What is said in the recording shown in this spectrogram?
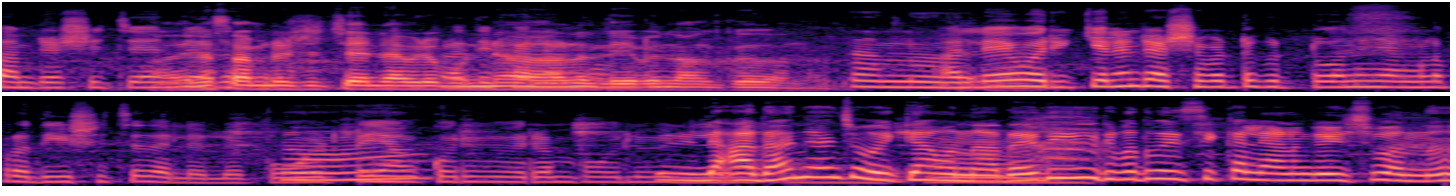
സംരക്ഷിച്ചതിന്റെ അതിനെ സംരക്ഷിച്ചതിന്റെ ഒരു പുണ്യമാണ് ദൈവം ഞങ്ങൾക്ക് തന്നത്. തന്നത്. അല്ലേ? ഒരിക്കലും രക്ഷപ്പെട്ട് കിട്ടുമെന്ന് ഞങ്ങൾ പ്രതീക്ഷിച്ചതല്ലല്ലോ. പോയിട്ട് ഞങ്ങൾക്കൊരു വിവരം പോലും ഇല്ല. അതാ ഞാൻ ചോദിക്കാൻ വന്നത്. അതായത് ഈ ഇരുപത് വയസ്സിൽ കല്യാണം കഴിച്ചു വന്ന്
